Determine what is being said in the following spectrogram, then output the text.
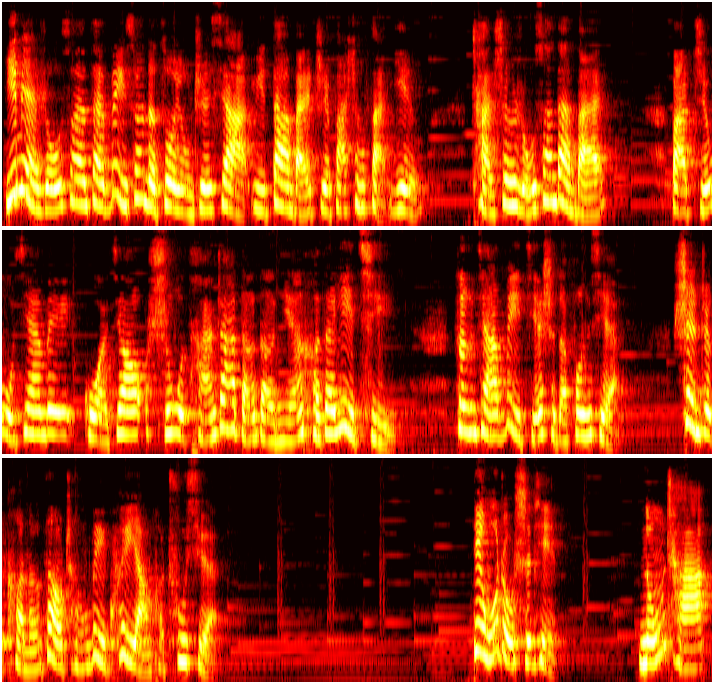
以免鞣酸在胃酸的作用之下与蛋白质发生反应，产生鞣酸蛋白，把植物纤维、果胶、食物残渣等等粘合在一起，增加胃结石的风险，甚至可能造成胃溃疡和出血。第五种食品。浓茶、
